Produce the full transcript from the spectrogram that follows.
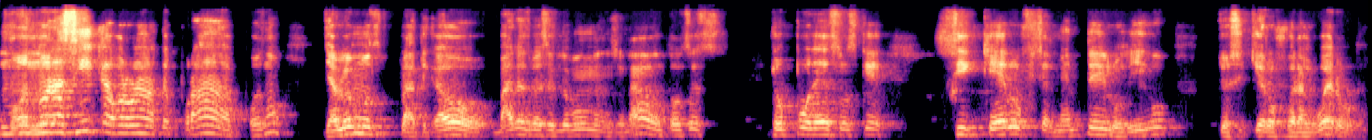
no, no era así, cabrón, en la temporada, pues no, ya lo hemos platicado varias veces, lo hemos mencionado, entonces yo por eso es que si quiero oficialmente, lo digo, yo sí quiero fuera al güero, güey.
